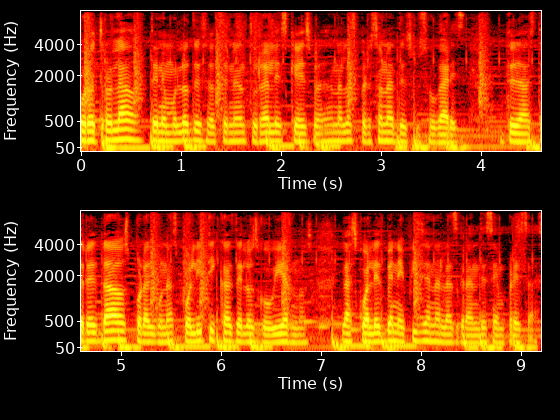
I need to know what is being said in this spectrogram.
Por otro lado, tenemos los desastres naturales que desplazan a las personas de sus hogares, desastres dados por algunas políticas de los gobiernos, las cuales benefician a las grandes empresas.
